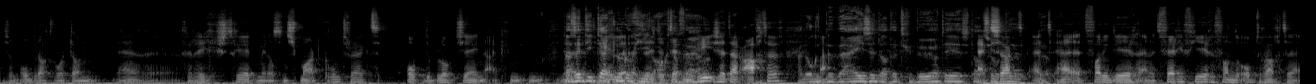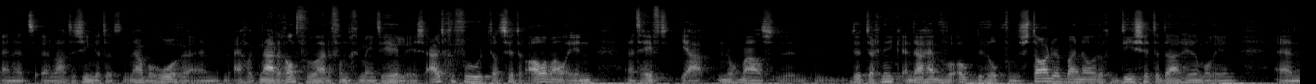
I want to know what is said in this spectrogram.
En zo'n opdracht wordt dan hè, eh, geregistreerd middels een smart contract op de blockchain. Nou, ik, Daar zit die het hele- technologie de, de achter technologie zit daarachter. En ook het Maar- bewijzen dat het gebeurd is. Dat exact. Soort, eh, het, ja. het valideren en het verifiëren van de opdrachten en het eh, laten zien dat het naar behoren en eigenlijk naar de randvoorwaarden van de gemeente Heerlen is uitgevoerd. Dat zit er allemaal in. En het heeft, ja, nogmaals, eh, de techniek en daar hebben we ook de hulp van de start-up bij nodig. Die zitten daar helemaal in. En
